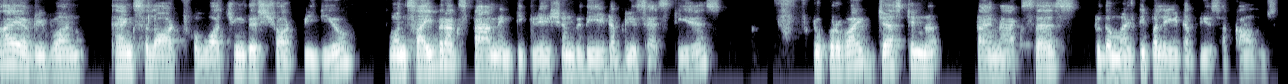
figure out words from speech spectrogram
Hi, everyone. Thanks a lot for watching this short video on CyberArk's PAM integration with the AWS STS to provide just-in-time access to the multiple AWS accounts.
